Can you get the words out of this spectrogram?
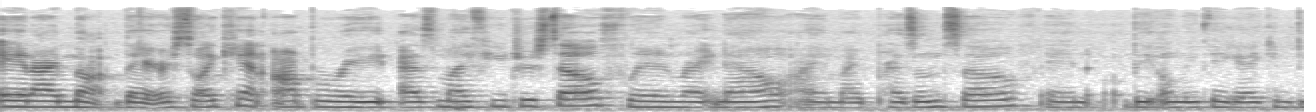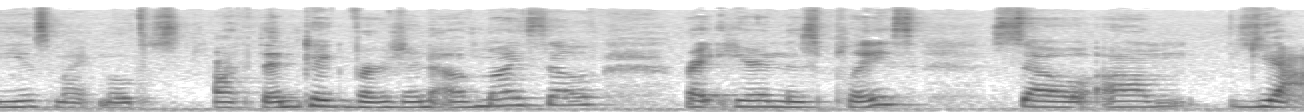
and I'm not there. So I can't operate as my future self when right now I am my present self and the only thing I can be is my most authentic version of myself right here in this place. So, um, yeah.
